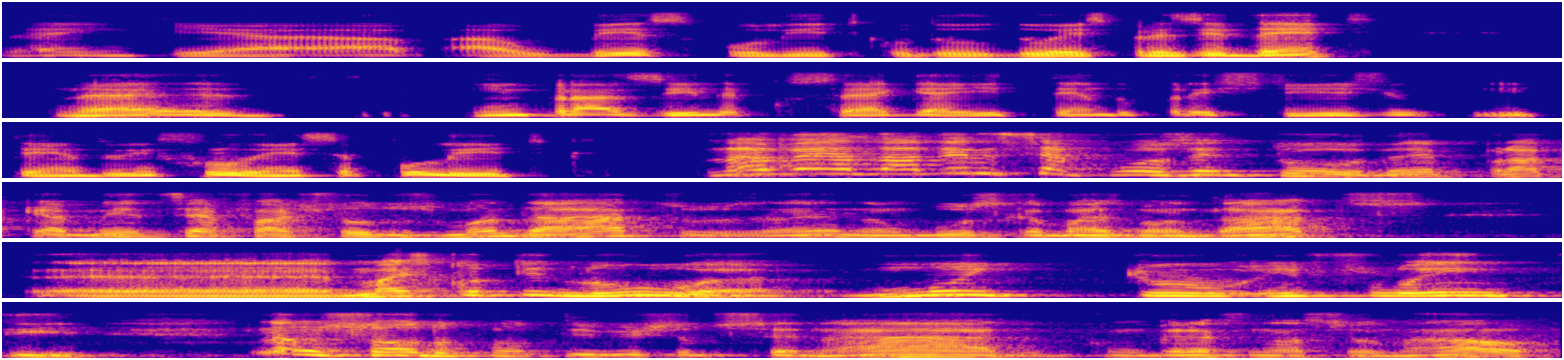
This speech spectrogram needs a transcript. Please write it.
né, em que é a, a, o berço político do, do ex-presidente, né, em Brasília segue aí tendo prestígio e tendo influência política. Na verdade, ele se aposentou, né? praticamente se afastou dos mandatos, né? não busca mais mandatos, é, mas continua muito influente, não só do ponto de vista do Senado, do Congresso Nacional,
